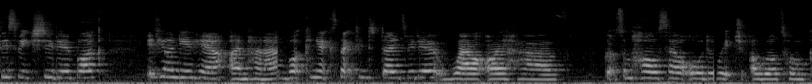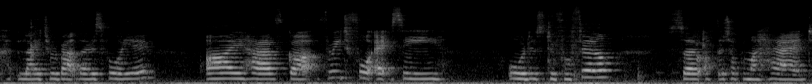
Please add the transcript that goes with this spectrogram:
this week's studio vlog. If you're new here, I'm Hannah. What can you expect in today's video? Well, I have got some wholesale orders which I will talk later about those for you. I have got three to four Etsy orders to fulfill so off the top of my head,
